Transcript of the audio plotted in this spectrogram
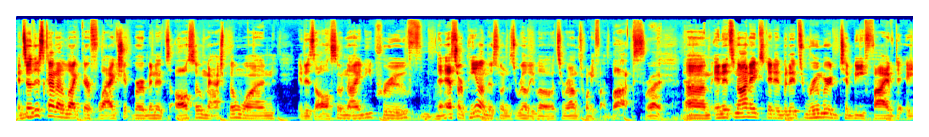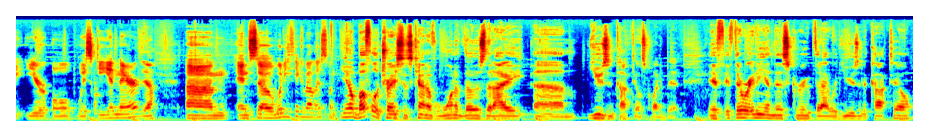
And so this kind of like their flagship bourbon. It's also mash bill one. It is also 90 proof. The SRP on this one is really low. It's around 25 bucks. Right. Um, and it's non age stated, but it's rumored to be five to eight year old whiskey in there. Yeah. Um, and so, what do you think about this one? You know, Buffalo Trace is kind of one of those that I um, use in cocktails quite a bit. If, if there were any in this group that I would use in a cocktail,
